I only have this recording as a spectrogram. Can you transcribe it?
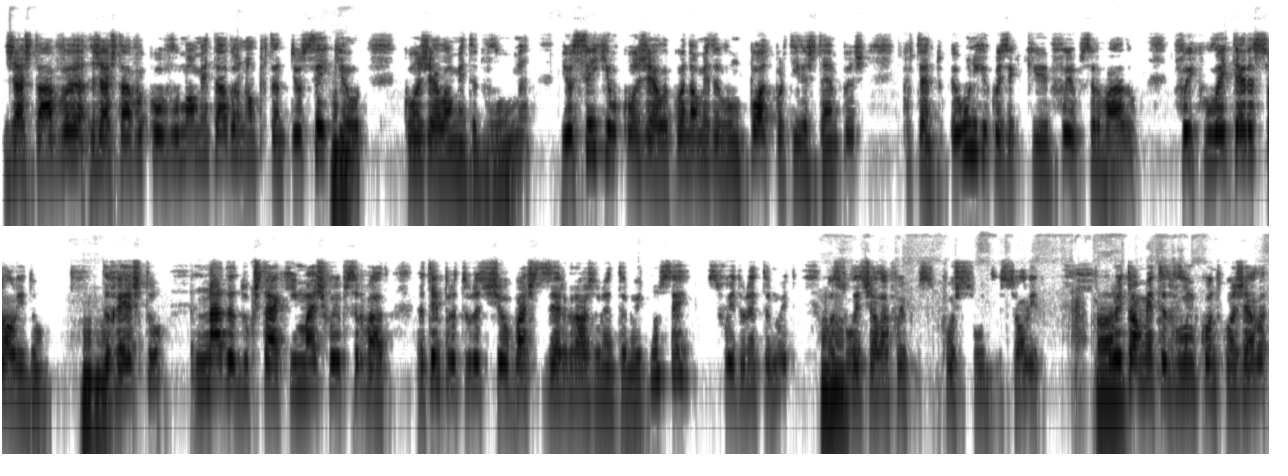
já estava, já estava com o volume aumentado ou não. Portanto, eu sei que ele congela, aumenta de volume. Eu sei que ele congela, quando aumenta de volume, pode partir as tampas. Portanto, a única coisa que foi observado foi que o leite era sólido. De resto, nada do que está aqui mais foi observado. A temperatura desceu abaixo de 0 graus durante a noite. Não sei se foi durante a noite ou se o leite já lá foi posto sólido- sólido. O leite aumenta de volume quando congela?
